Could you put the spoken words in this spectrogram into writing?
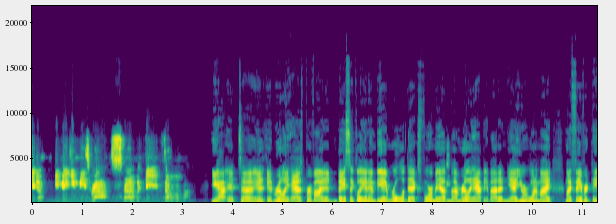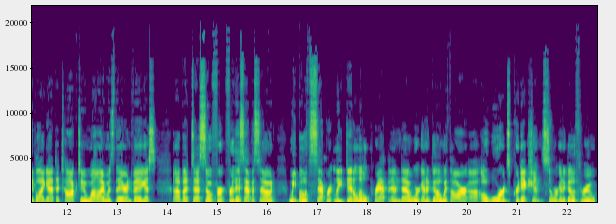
you know be making these rounds with the fellow alum. Yeah, it, uh, it, it really has provided basically an NBA Rolodex for me. I'm, I'm really happy about it. And yeah, you were one of my, my favorite people I got to talk to while I was there in Vegas. Uh, but uh, so for, for this episode, we both separately did a little prep, and uh, we're going to go with our uh, awards predictions. So we're going to go through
